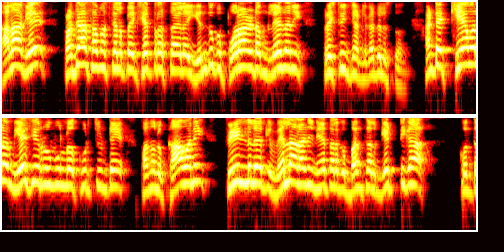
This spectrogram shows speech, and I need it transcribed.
అలాగే ప్రజా సమస్యలపై క్షేత్రస్థాయిలో ఎందుకు పోరాడడం లేదని ప్రశ్నించినట్లుగా తెలుస్తోంది. అంటే కేవలం ఏసీ రూముల్లో కూర్చుంటే పనులు కావని ఫీల్డ్లోకి వెళ్ళాలని నేతలకు బన్సలు గట్టిగా కొంత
